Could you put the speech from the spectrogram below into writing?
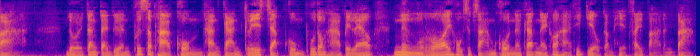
ป่า โดยตั้งแต่เดือนพฤษภาคมทางการกรีซจับกลุ่มผู้ต้องหาไปแล้ว 163 คนนะครับในข้อหาที่เกี่ยวกับเหตุไฟป่าต่างๆ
